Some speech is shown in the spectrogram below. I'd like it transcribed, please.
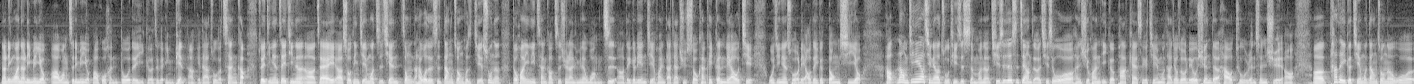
那另外呢，里面有啊、网志里面有包括很多的一个这个影片啊、给大家做个参考。所以今天这一集呢，啊、在呃收听节目之前、中还或者是当中或者结束呢，都欢迎你参考资讯栏里面的网志啊的一个连接，欢迎大家去收看。可以更了解我今天所聊的一个东西哟。好，那我们今天要请聊的主题是什么呢？其实是这样子。其实我很喜欢一个 podcast 一个节目，它叫做刘轩的 How to 人生学哦。呃，他的一个节目当中呢，我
